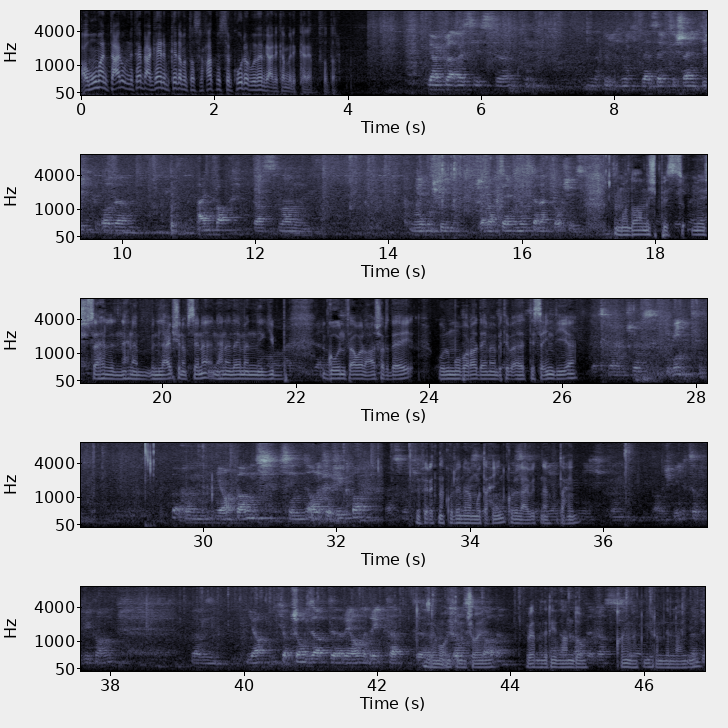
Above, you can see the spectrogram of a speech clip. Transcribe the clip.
فعموما تعالوا نتابع جانب كده من تصريحات مستر كولر ونرجع نكمل الكلام. اتفضل Ja, ich glaube, es ist äh, natürlich nicht äh, selbstverständlich oder einfach, dass man in jedem Spiel schon nach 10 Minuten ein Tor schießt. الموضوع مش بس مش سهل إن إحنا بنلعبش نفسنا إن إحنا دايما نجيب جون في أول 10 دقايق والمباراة دايما بتبقى 90 دقيقة. في فرقتنا كلنا متاحين كل لاعبتنا متاحين. زي ما قلت من شوية ريال مدريد عنده قائمة كبيرة من اللاعبين.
